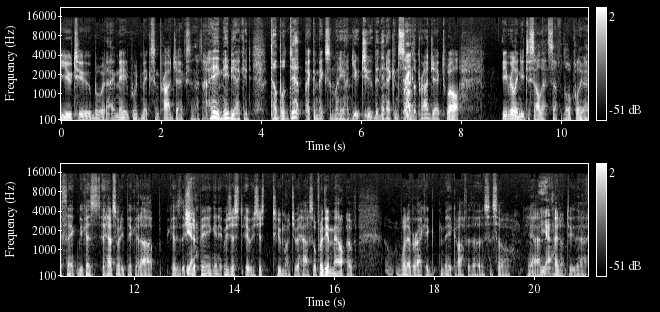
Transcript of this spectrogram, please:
YouTube. Would I made would make some projects, and I thought, hey, maybe I could double dip. I can make some money on YouTube, and then I can sell Right. the project. Well, you really need to sell that stuff locally, I think, because to have somebody pick it up because the Yeah. shipping and it was just it was just too much of a hassle for the amount of whatever I could make off of those. So yeah, Yeah. I don't do that.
